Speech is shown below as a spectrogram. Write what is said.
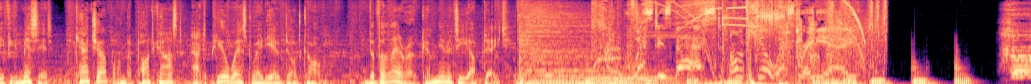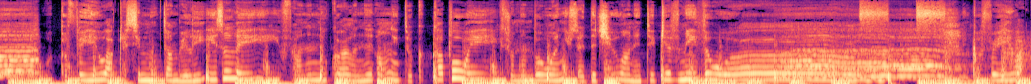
If you miss it, catch up on the podcast at purewestradio.com. The Valero Community Update. West is best on Pure West Radio. Good for you, I guess you moved on really easily. You found a new girl and it only took a couple weeks. Remember when you said that you wanted to give me the world?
